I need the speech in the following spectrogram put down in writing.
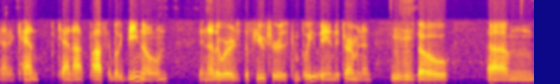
it can, cannot possibly be known in other words, the future is completely indeterminate. Mm-hmm. So um,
